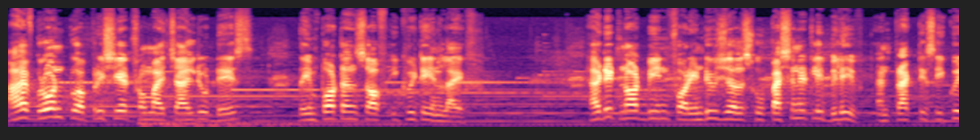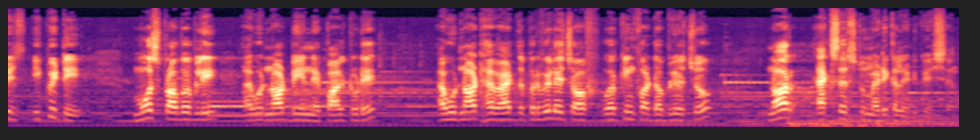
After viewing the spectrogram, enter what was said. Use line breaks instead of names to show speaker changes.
I have grown to appreciate from my childhood days the importance of equity in life. Had it not been for individuals who passionately believe and practice equi- equity, most probably I would not be in Nepal today. I would not have had the privilege of working for WHO nor access to medical education.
